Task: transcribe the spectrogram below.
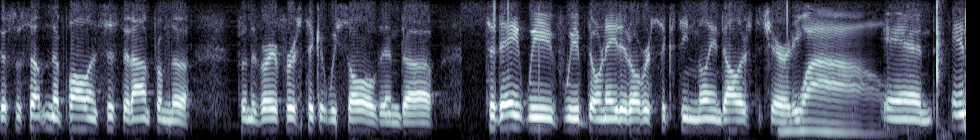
This was something that Paul insisted on from the from the very first ticket we sold, and uh, to date we've we've donated over sixteen million dollars to charity. Wow. And and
